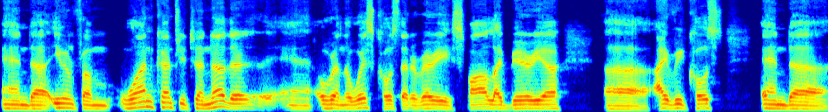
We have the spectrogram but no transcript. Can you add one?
and uh, even from one country to another, uh, over on the west coast that are very small, Liberia, uh, Ivory Coast, and uh,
